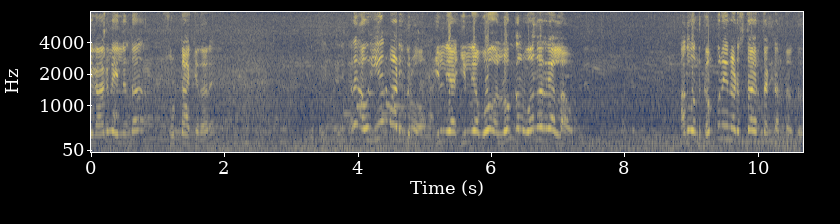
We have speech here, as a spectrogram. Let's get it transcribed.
ಈಗಾಗಲೇ ಇಲ್ಲಿಂದ ಸುಟ್ಟಾಕಿದ್ದಾರೆ. ಅವ್ರು ಏನ್ ಮಾಡಿದ್ರು? ಇಲ್ಲಿಯ ಇಲ್ಲಿಯ ಲೋಕಲ್ ಓನರೇ ಅಲ್ಲ ಅವರು. ಅದು ಒಂದು ಕಂಪನಿ ನಡೆಸ್ತಾ ಇರ್ತಕ್ಕಂಥದ್ದು.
